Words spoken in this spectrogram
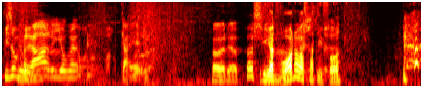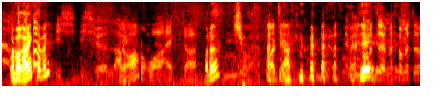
Wie so ein Ferrari, Junge. Geil. Oh, der Die gerade Warner, was hat die vor? Wollen wir rein, Kevin? Ich, ich, äh, laber. Ja. Oh, Alter. Warte. Warte, die hat. MF komm Mitte, MF komm Mitte.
